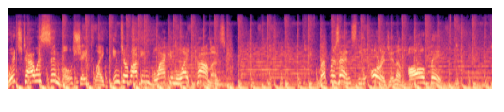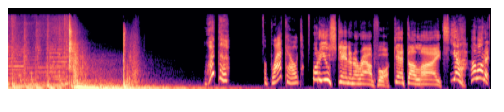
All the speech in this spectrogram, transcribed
Which Taoist symbol, shaped like interlocking black and white commas, represents the origin of all things? What the? A blackout? What are you standing around for? Get the lights. Yeah, I'm on it.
